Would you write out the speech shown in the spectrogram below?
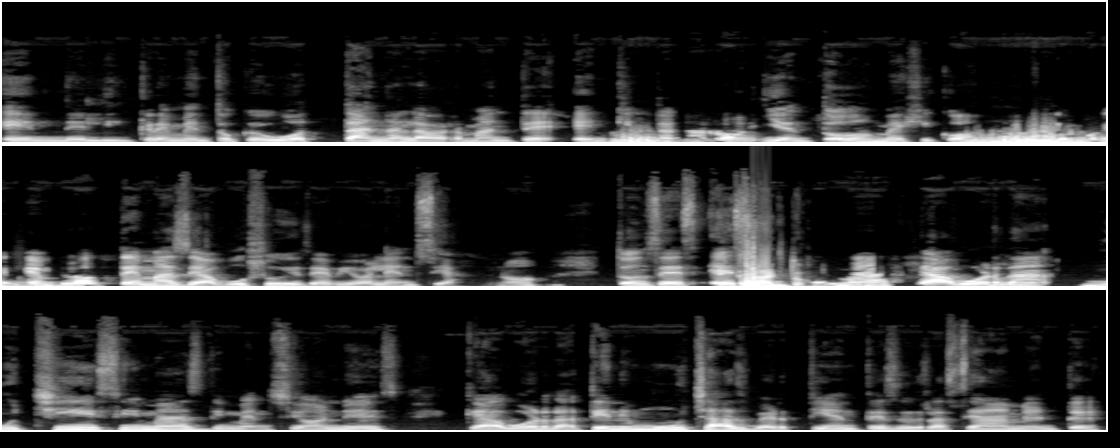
en el incremento que hubo tan alarmante en Quintana Roo y en todo México, por ejemplo, temas de abuso y de violencia, ¿no? Entonces, es un tema que aborda muchísimas dimensiones, que aborda, tiene muchas vertientes, desgraciadamente,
